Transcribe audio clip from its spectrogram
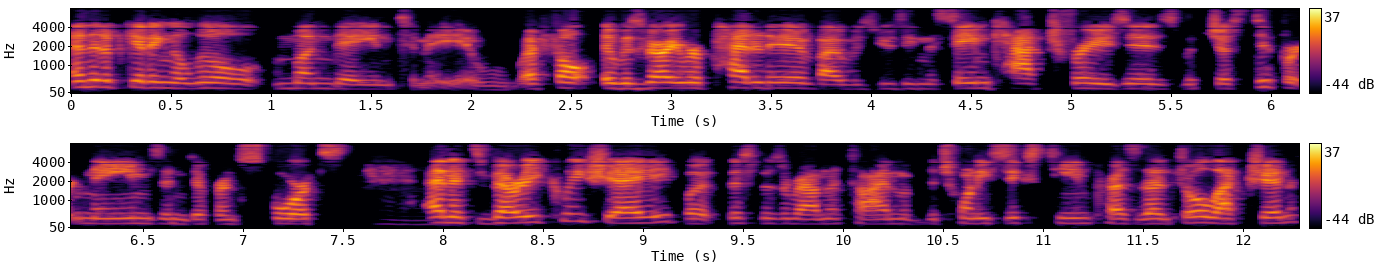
ended up getting a little mundane to me. I felt it was very repetitive. I was using the same catchphrases with just different names and different sports. Mm. And it's very cliche, but this was around the time of the 2016 presidential election.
